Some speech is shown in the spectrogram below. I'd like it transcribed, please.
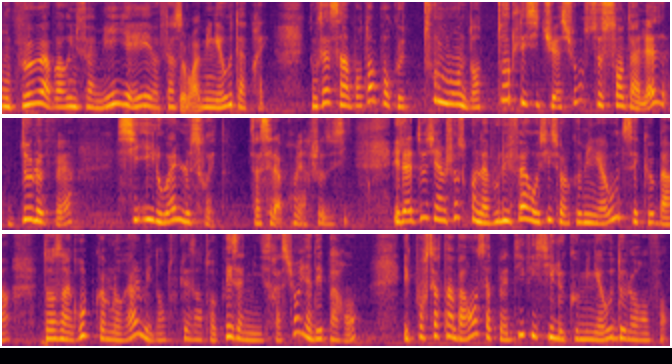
On peut avoir une famille et euh, faire son coming out après. Donc ça, c'est important pour que tout le monde, dans toutes les situations, se sente à l'aise de le faire si il ou elle le souhaite. Ça, c'est la première chose aussi. Et la deuxième chose qu'on a voulu faire aussi sur le coming out, c'est que ben, dans un groupe comme L'Oréal, mais dans toutes les entreprises, administrations, il y a des parents. Et pour certains parents, ça peut être difficile le coming out de leur enfant.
